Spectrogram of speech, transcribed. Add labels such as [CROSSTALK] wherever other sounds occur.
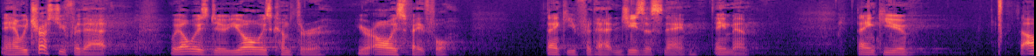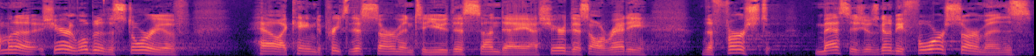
And we trust you for that. We always do. You always come through. You're always faithful. Thank you for that. In Jesus' name, amen. Thank you. So I'm going to share a little bit of the story of how I came to preach this sermon to you this Sunday. I shared this already. The first message, it was going to be four sermons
